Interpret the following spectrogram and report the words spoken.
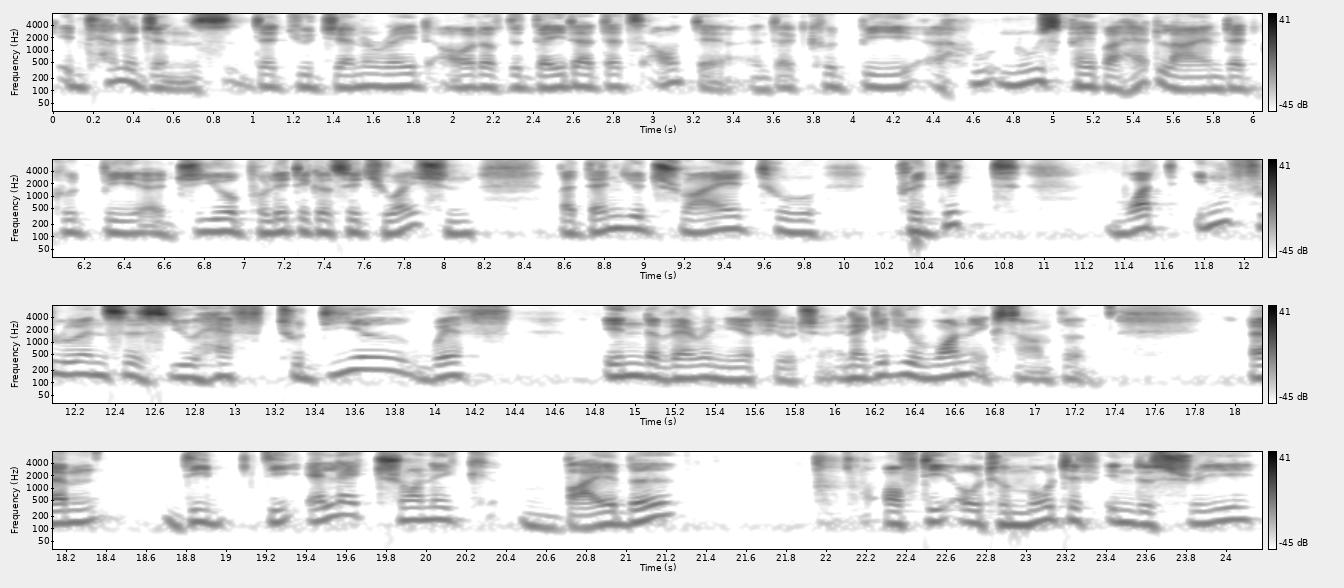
intelligence that you generate out of the data that's out there. And that could be a newspaper headline, that could be a geopolitical situation. But then you try to predict what influences you have to deal with in the very near future. And I give you one example. Um, the, the electronic Bible of the automotive industry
